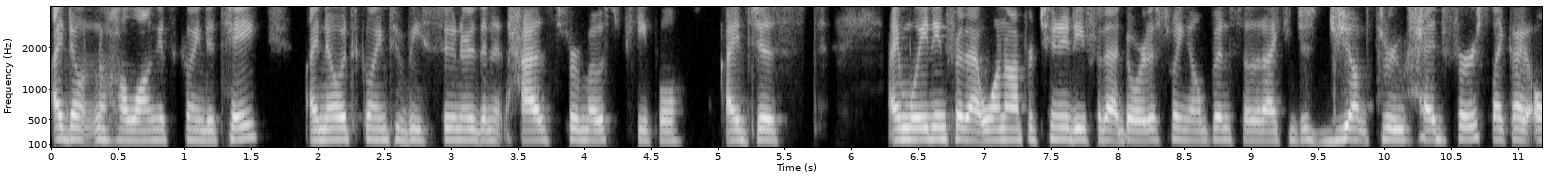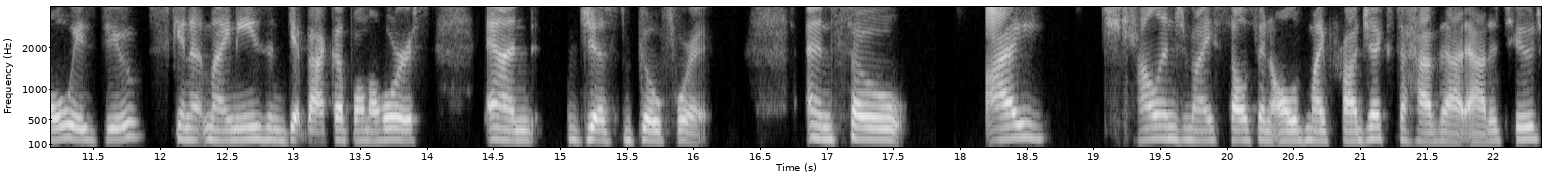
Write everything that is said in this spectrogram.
I don't know how long it's going to take. I know it's going to be sooner than it has for most people. I just, I'm waiting for that one opportunity for that door to swing open so that I can just jump through head first, like I always do, skin at my knees and get back up on the horse and just go for it. And so I challenge myself in all of my projects to have that attitude.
